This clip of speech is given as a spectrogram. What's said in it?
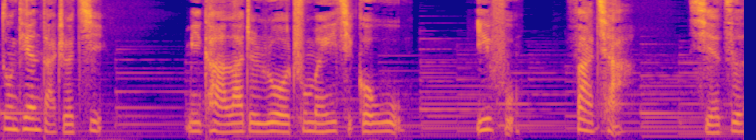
冬天打折季，米卡拉着若出门一起购物，衣服、发卡、鞋子、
